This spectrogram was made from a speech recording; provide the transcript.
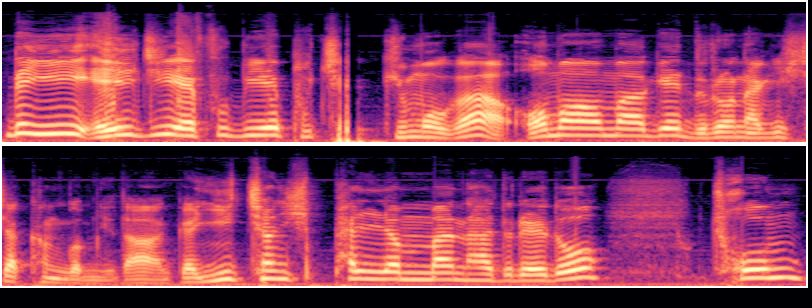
근데 이 LGFB의 부채 규모가 어마어마하게 늘어나기 시작한 겁니다. 그러니까 2018년만 하더라도 총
